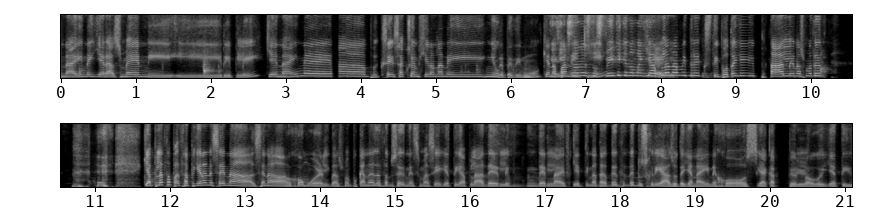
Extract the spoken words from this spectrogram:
να είναι γερασμένη η Ripley και να είναι, να, ξέρεις, action hero να είναι η νιούτ, ρε παιδί μου. Και Και να πάνε δείξανε εκεί στο σπίτι και να και μαγειρεύει. απλά να μην τρέξει τίποτα, γιατί τα άλλη, ας πούμε, δεν... και απλά θα, πα- θα πηγαίνανε σε ένα, σε ένα homeworld, ας πούμε, που κανένα δεν θα τους έδινε σημασία, γιατί απλά they're living their life και τι να τα, δεν, δεν τους χρειάζονται για να είναι host για κάποιο λόγο, γιατί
